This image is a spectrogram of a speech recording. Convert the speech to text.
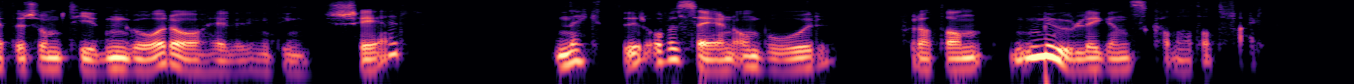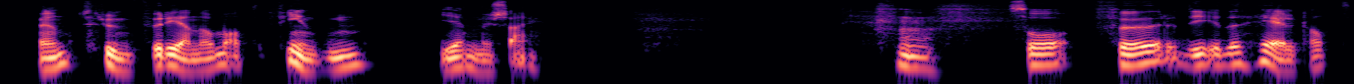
Ettersom tiden går og heller ingenting skjer, nekter offiseren om bord for at han muligens kan ha tatt feil, men trumfer gjennom at fienden gjemmer seg. Hmm. Så før de i det hele tatt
